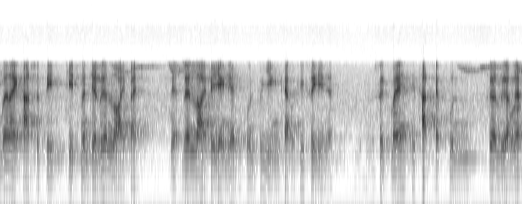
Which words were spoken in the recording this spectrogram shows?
เมื่อไรขาดสติจิตมันจะเลื่อนลอยไปเนี่ยเลื่อนลอยไปอย่างเนี้ย คุณผู้หญิงแถวที่สี่เนี่ยรู้สึกไหมที่ถัดจากคุณเสื้อเหลืองนะ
